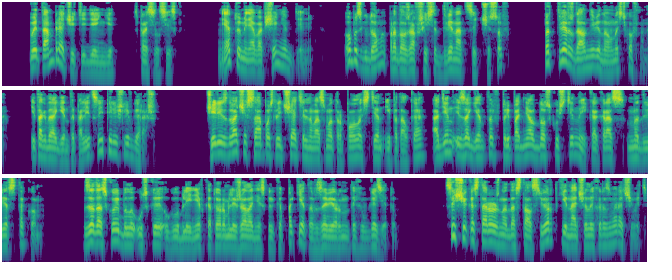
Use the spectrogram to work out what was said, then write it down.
— Вы там прячете деньги? — спросил Сиск. — Нет, у меня вообще нет денег. Обыск дома, продолжавшийся 12 часов, подтверждал невиновность Хоффмана. И тогда агенты полиции перешли в гараж. Через два часа после тщательного осмотра пола, стен и потолка один из агентов приподнял доску стены как раз над верстаком. За доской было узкое углубление, в котором лежало несколько пакетов, завернутых в газету. Сыщик осторожно достал свертки и начал их разворачивать.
